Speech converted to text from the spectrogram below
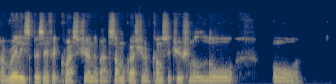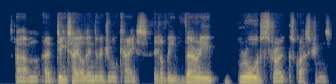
a really specific question about some question of constitutional law or um, a detailed individual case. It'll be very broad strokes questions.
